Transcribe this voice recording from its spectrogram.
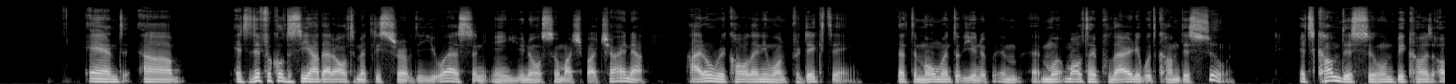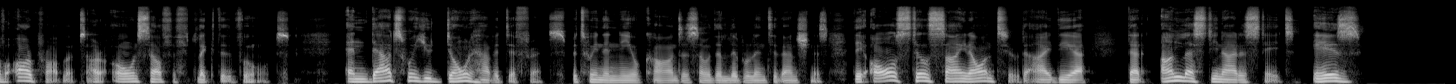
And um, it's difficult to see how that ultimately served the US. And, and, you know so much about China. I don't recall anyone predicting that the moment of uni- um, uh, multipolarity would come this soon. It's come this soon because of our problems, our own self inflicted wounds. And that's where you don't have a difference between the neocons and some of the liberal interventionists. They all still sign on to the idea that unless the United States is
